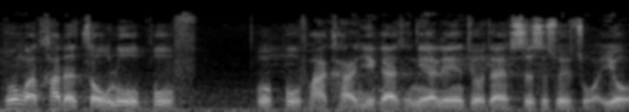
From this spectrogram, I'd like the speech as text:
通过他的走路步步步伐看，应该是年龄就在四十岁左右。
